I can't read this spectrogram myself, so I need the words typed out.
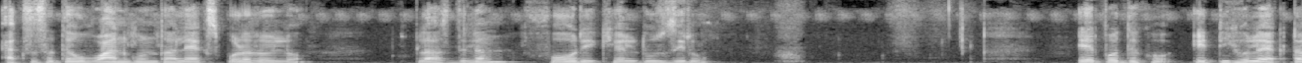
এক্সের সাথে ওয়ান গুণ তাহলে এক্স পড়ে রইল। প্লাস দিলাম ফোর ইকুয়াল টু জিরো এরপর দেখো, এটি হলো একটা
